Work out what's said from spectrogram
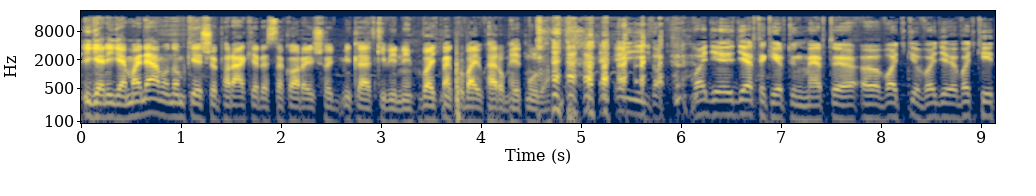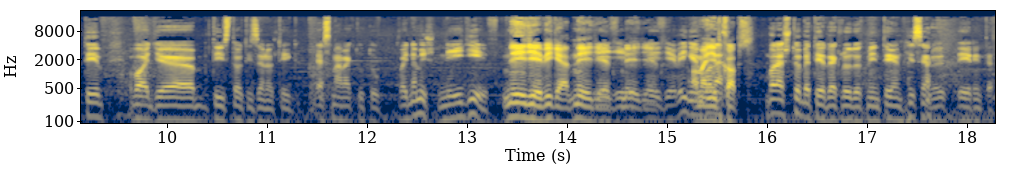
Igen, igen, majd elmondom később, ha rákérdeztek arra is, hogy mit lehet kivinni. Vagy megpróbáljuk három hét múlva. Így van. Vagy gyertek értünk, mert ö, vagy, vagy, vagy két év, vagy ö, 10-től 15-ig. Ezt már megtudtuk. Vagy nem is? Négy év? Négy év, igen, négy év, négy év. négy év. Igen, Amennyit Balázs- kapsz. Balázs többet érdeklődött, mint én, hiszen ő érintett.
